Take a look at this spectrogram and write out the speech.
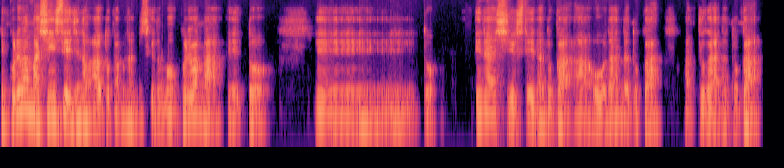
でこれはまあ新生児のアウトカムなんですけども、これはまあ、えっ、と、えっ、と、NICU ステイだとか、横断だとか、アップガーだとか、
